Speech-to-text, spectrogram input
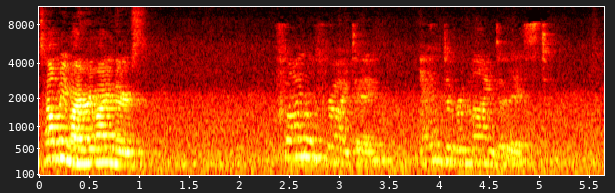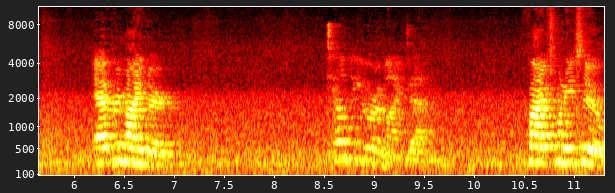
Tell me my reminders. Final Friday. End of reminder list. Add reminder. Tell me your reminder. 522.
